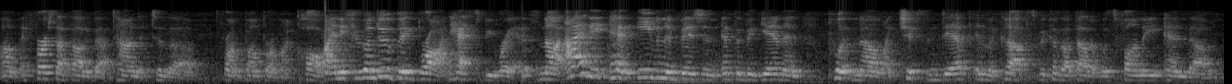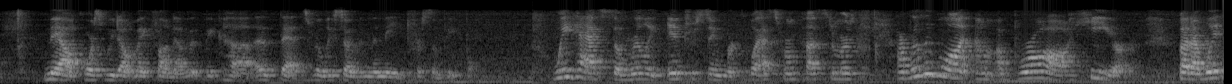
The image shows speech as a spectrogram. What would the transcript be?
Um, at first I thought about tying it to the front bumper of my car. And if you're going to do a big bra, it has to be red. It's not. I had even envisioned at the beginning putting uh, like chips and dip in the cups because I thought it was funny and um, now, of course, we don't make fun of it because that's really serving the need for some people. We have some really interesting requests from customers. I really want um, a bra here, but I went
